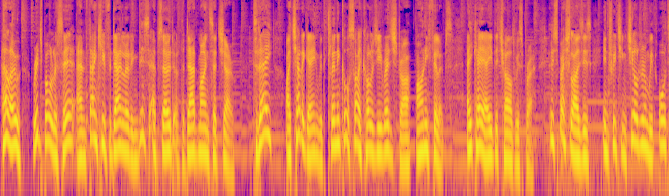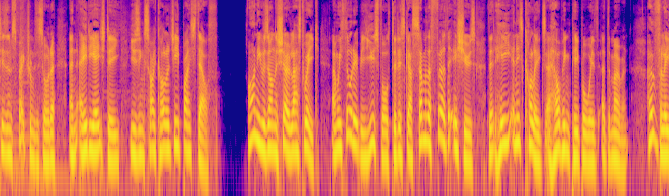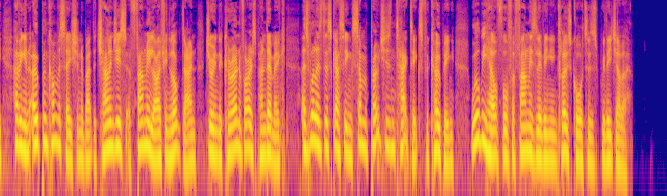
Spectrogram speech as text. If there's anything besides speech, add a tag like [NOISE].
Hello, Rich Bolus here, and thank you for downloading this episode of the Dad Mindset Show. Today, I chat again with clinical psychology registrar Arnie Phillips, aka the Child Whisperer, who specialises in treating children with autism spectrum disorder and ADHD using psychology by stealth. Arnie was on the show last week, and we thought it'd be useful to discuss some of the further issues that he and his colleagues are helping people with at the moment. Hopefully, having an open conversation about the challenges of family life in lockdown during the coronavirus pandemic, as well as discussing some approaches and tactics for coping, will be helpful for families living in close quarters with each other.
